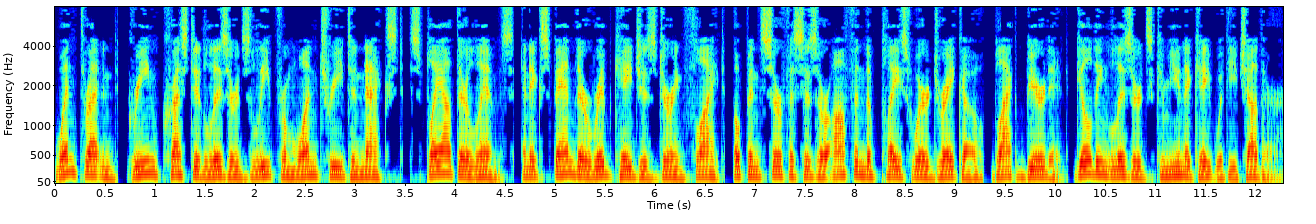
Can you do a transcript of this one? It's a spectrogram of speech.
When threatened, green-crested lizards leap from one tree to next, splay out their limbs, and expand their rib cages during flight. Open surfaces are often the place where Draco, black-bearded gilding lizards communicate with each other.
